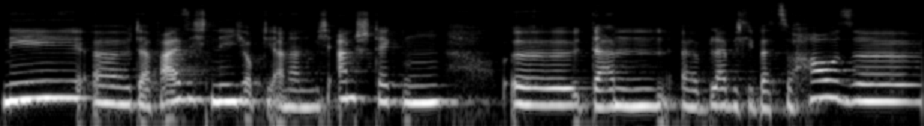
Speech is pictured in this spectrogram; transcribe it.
nee, äh, da weiß ich nicht, ob die anderen mich anstecken, äh, dann äh, bleibe ich lieber zu Hause,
